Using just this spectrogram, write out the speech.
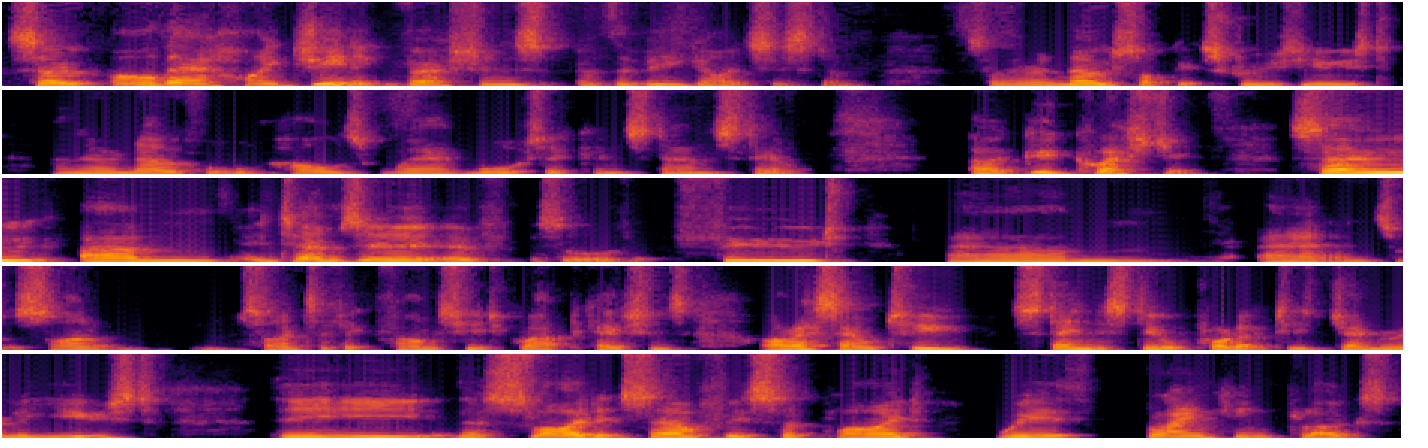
So are there hygienic versions of the V-Guide system? So there are no socket screws used and there are no holes where water can stand still. Uh, good question. So, um, in terms of, of, sort of food um, and sort of scientific pharmaceutical applications, our SL2 stainless steel product is generally used. The, the slide itself is supplied with blanking plugs,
